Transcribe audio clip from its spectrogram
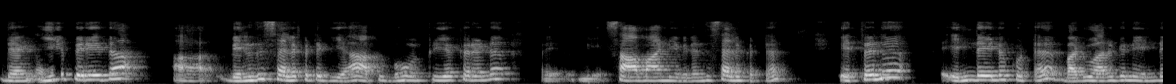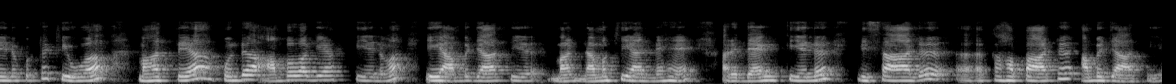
දැන් ඊයේ පෙරේදා වෙළඳ සැලකට ගියා. අපි බොහොම ප්‍රිය කරන මේ සාමාන්‍ය වෙළඳ සැලකට. එතන එන්න එනකොට බඩු අරගෙන එන්න එනකොට කිව්වා මහත්තයා හොඳ අඹ වර්ගයක් තියෙනවා. ඒ අඹ జాතිය නම කියන්නේ නැහැ. අර දැන් තියෙන විශාල කහ පාට අඹ జాතිය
